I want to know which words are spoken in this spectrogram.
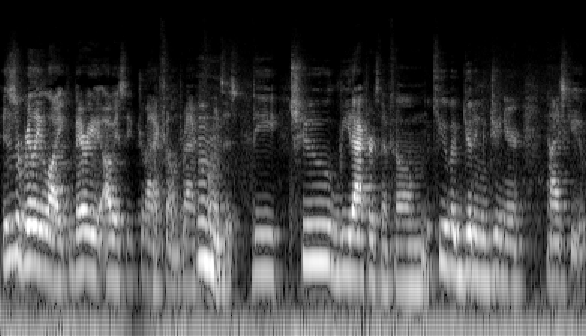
This is a really like very obviously dramatic film, dramatic Mhm. performances. The two lead actors in the film, Cuba Gooding Jr. and Ice Cube,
